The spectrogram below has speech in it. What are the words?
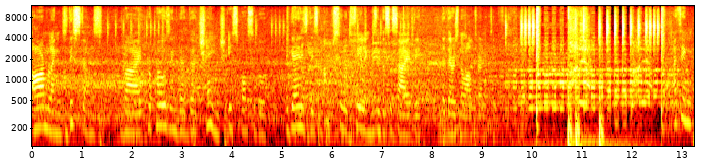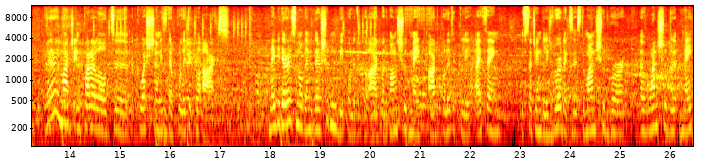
arm length distance by proposing that the change is possible against this absolute feeling within the society that there is no alternative. I think very much in parallel to a question is there political art. Maybe there is not and there shouldn't be political art, but one should make art politically. I think if such English word exists, one should work, uh, one should make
